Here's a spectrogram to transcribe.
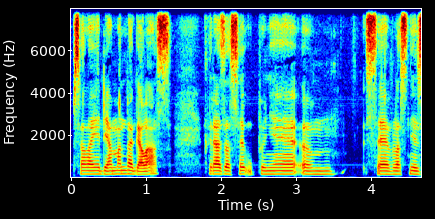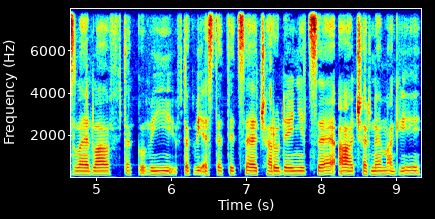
psala, je Diamanda Galas, která zase úplně um, se vlastně zlédla v takový, v takový estetice čarodejnice a černé magii.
